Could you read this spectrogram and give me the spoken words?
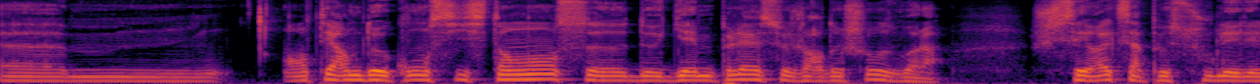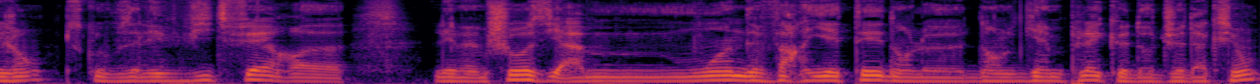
euh, en termes de consistance, de gameplay, ce genre de choses, voilà. C'est vrai que ça peut saouler les gens parce que vous allez vite faire euh, les mêmes choses. Il y a moins de variété dans le, dans le gameplay que d'autres jeux d'action.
